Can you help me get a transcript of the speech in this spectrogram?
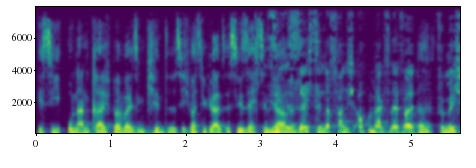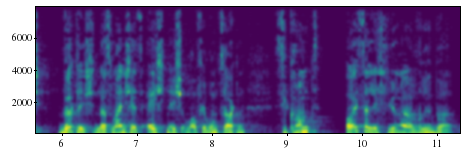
ist sie unangreifbar, weil sie ein Kind ist. Ich weiß nicht, wie alt ist sie? 16 sie Jahre? Sie ist 16, das fand ich auch bemerkenswert, weil mhm. für mich wirklich, und das meine ich jetzt echt nicht, um auf ihr rumzuhacken, sie kommt äußerlich jünger rüber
